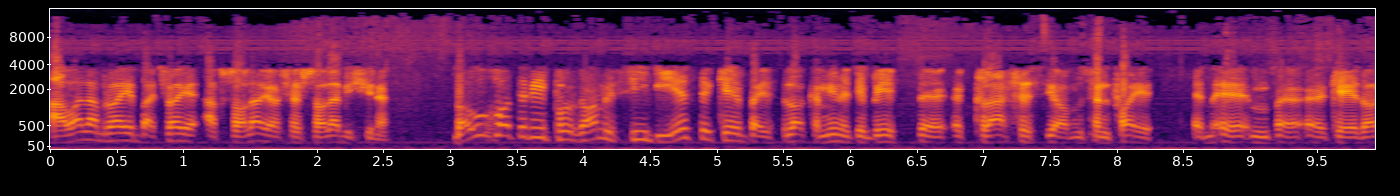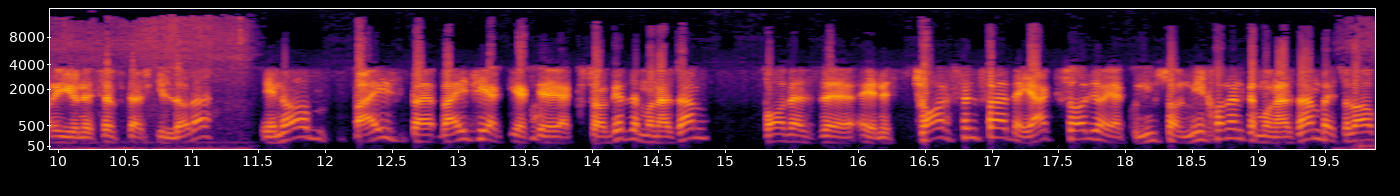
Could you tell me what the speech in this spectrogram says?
اول همرای بچه های ساله یا شش ساله بشینه. به او خاطری پروگرام CBS که به اصطلاح community based classes یا های که اداره یونیسف تشکیل داده. اینا باعث باعث یک یک یک شاگرد منظم بعد از چهار صنف در یک سال یا یک نیم سال می‌خوانند که منظم به اصطلاح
